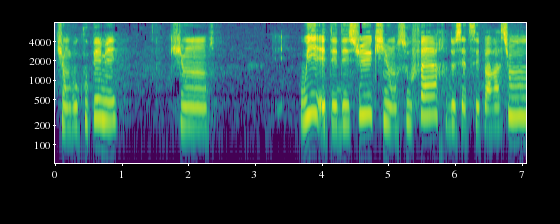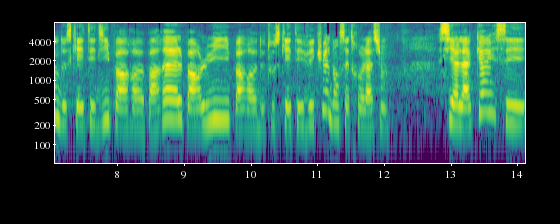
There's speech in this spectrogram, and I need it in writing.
qui ont beaucoup aimé, qui ont, oui, été déçues, qui ont souffert de cette séparation, de ce qui a été dit par, euh, par elle, par lui, par, euh, de tout ce qui a été vécu dans cette relation. Si elle accueille ces,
